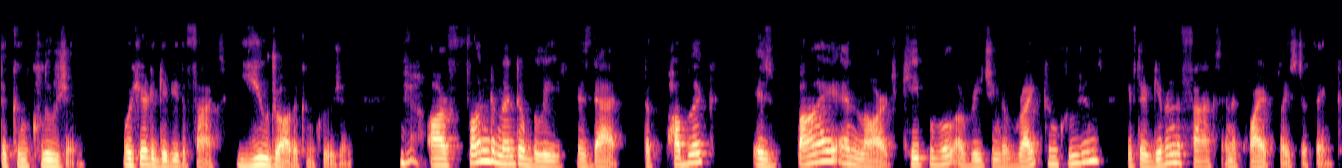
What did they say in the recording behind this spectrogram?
the conclusion. We're here to give you the facts. You draw the conclusion. Yeah. Our fundamental belief is that the public is by and large capable of reaching the right conclusions if they're given the facts and a quiet place to think.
